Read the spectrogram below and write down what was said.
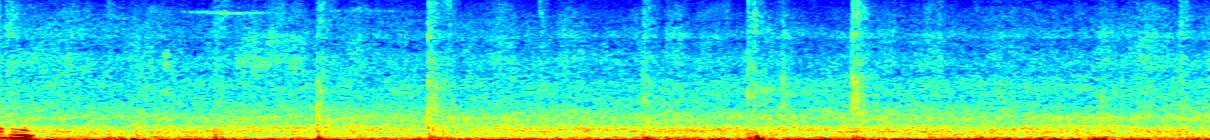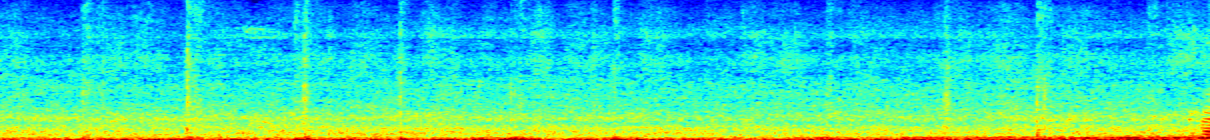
ง ใคร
